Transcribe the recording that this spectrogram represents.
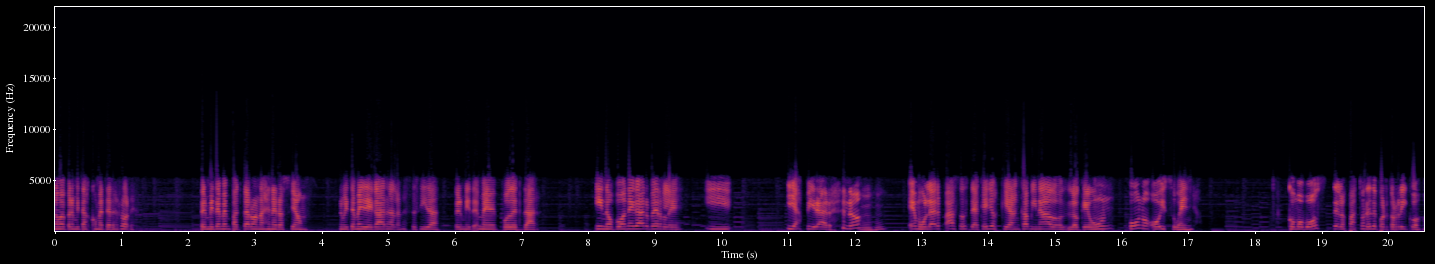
no me permitas cometer errores. Permíteme impactar a una generación. Permíteme llegar a la necesidad. Permíteme poder dar. Y no puedo negar verle y, y aspirar, ¿no? Emular pasos de aquellos que han caminado lo que un, uno hoy sueña. Como voz de los pastores de Puerto Rico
